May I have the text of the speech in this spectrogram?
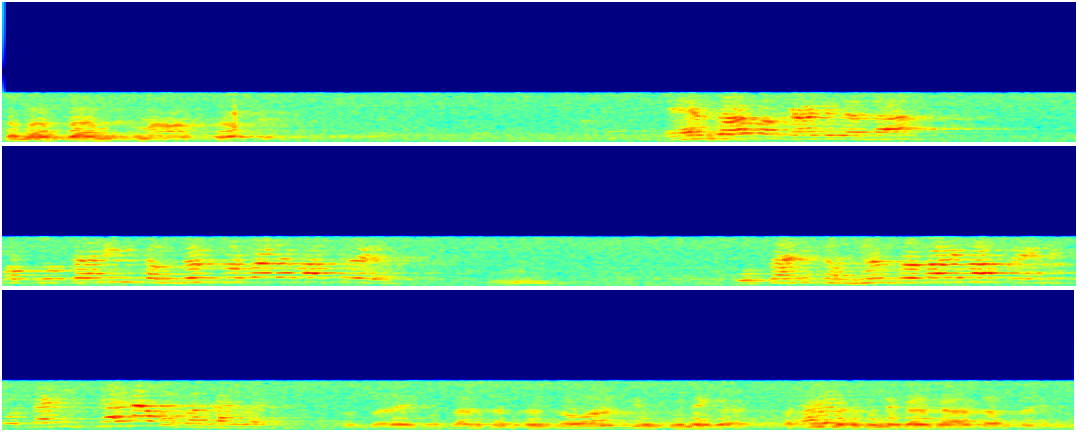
સમજદાર માણસ એમ ના બગાડે દાદા. પણ પોતાની સમજણ પ્રમાણે વાપરે. પોતાની સમજણ પ્રમાણે વાપરે એની પોતાની ઈચ્છા ના હોય બગાડવાની. તો દરેક પોતાને સંઘર્ષ જ નહીં. ગુનેગાર ગુનેગાર જાણતો જ નહીં.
